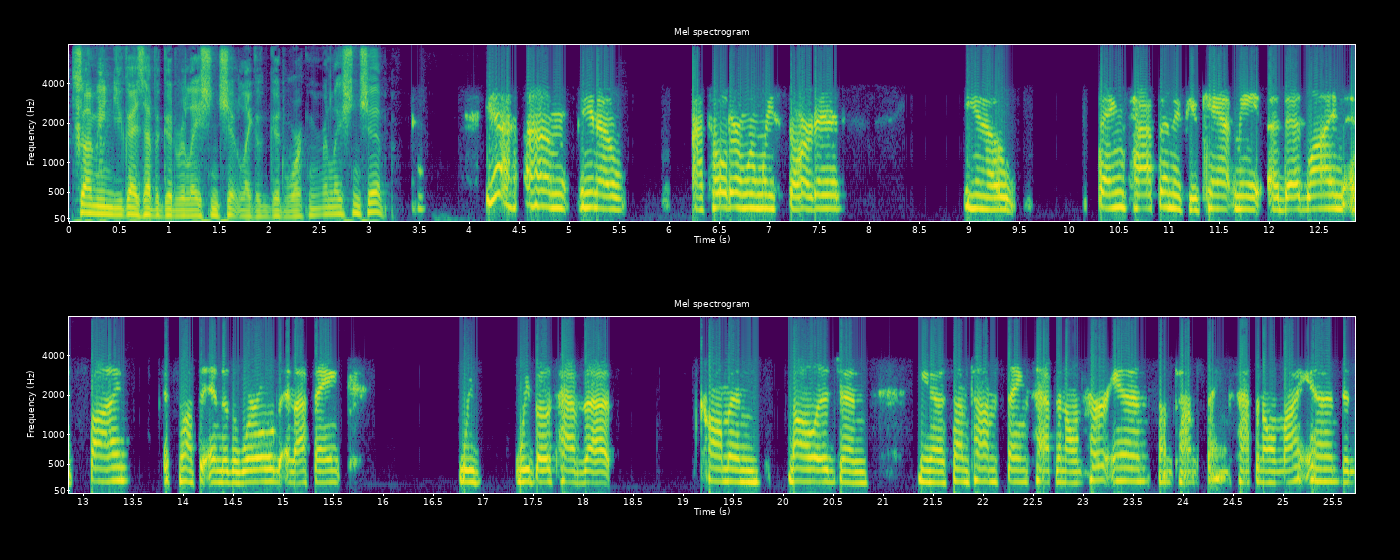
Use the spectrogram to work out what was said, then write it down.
So, I mean, you guys have a good relationship, like a good working relationship. yeah, um, you know, I told her when we started, you know, things happen. If you can't meet a deadline, it's fine. It's not the end of the world. And I think we we both have that common knowledge. And you know, sometimes things happen on her end, sometimes things happen on my end, and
